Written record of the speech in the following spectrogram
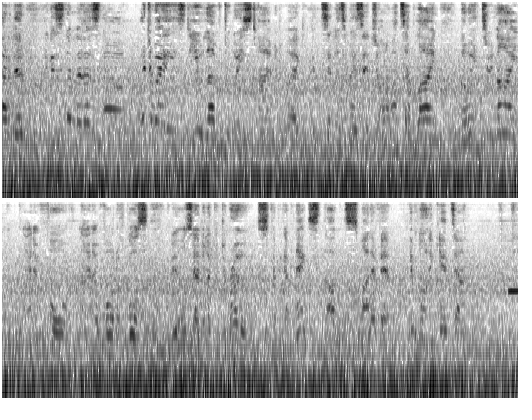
You can still let us know which ways do you love to waste time at work. You can send us a message on our WhatsApp line 0829 904 904. And of course, we also have a look at the roads coming up next on Smile FM. Good morning, Cape Town.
